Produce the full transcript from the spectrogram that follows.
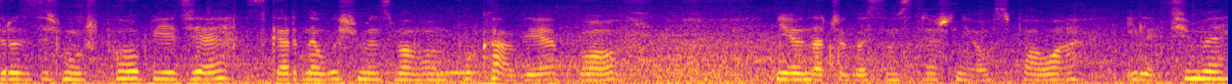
Drodzy, jesteśmy już po obiedzie. Zgarnęłyśmy z mamą po kawie, bo nie wiem dlaczego jestem strasznie ospała. I lecimy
